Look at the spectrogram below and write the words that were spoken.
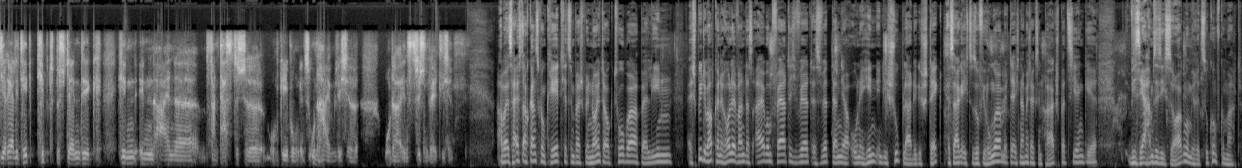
die Realität kippt beständig hin in eine fantastische Umgebung, ins Unheimliche oder ins Zwischenweltliche. Aber es heißt auch ganz konkret, hier zum Beispiel 9. Oktober, Berlin. Es spielt überhaupt keine Rolle, wann das Album fertig wird. Es wird dann ja ohnehin in die Schublade gesteckt. Das sage ich zu Sophie Hunger, mit der ich nachmittags im Park spazieren gehe. Wie sehr haben Sie sich Sorgen um Ihre Zukunft gemacht?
